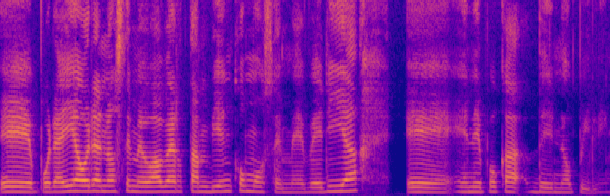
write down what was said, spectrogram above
eh, por ahí ahora no se me va a ver tan bien como se me vería eh, en época de no peeling.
